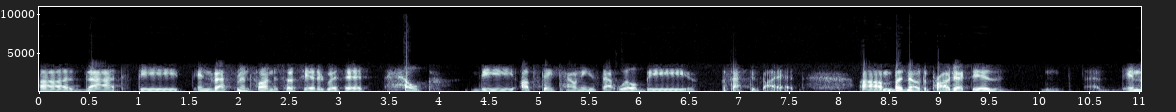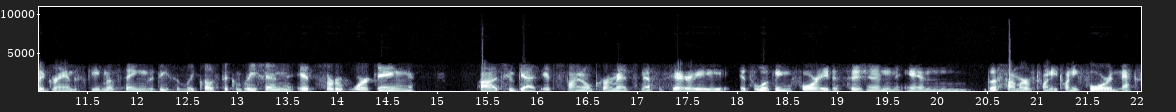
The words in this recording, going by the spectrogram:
uh, that the investment fund associated with it help the upstate counties that will be affected by it. Um, but no, the project is in the grand scheme of things, decently close to completion. It's sort of working uh, to get its final permits necessary. It's looking for a decision in the summer of 2024, next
